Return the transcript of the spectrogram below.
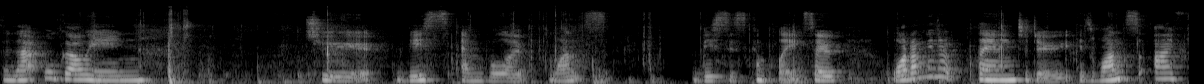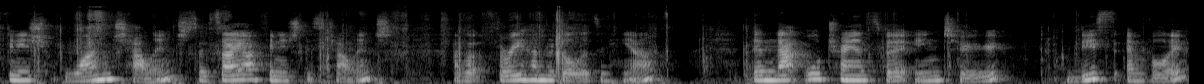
So that will go in to this envelope once this is complete. So what I'm gonna planning to do is once I finish one challenge, so say I finish this challenge, I've got $300 in here. Then that will transfer into this envelope,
